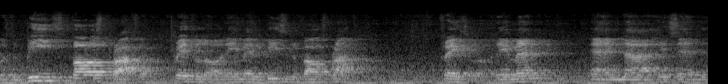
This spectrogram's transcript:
was the beast, false prophet. Praise the Lord. Amen. The beast and the false prophet. Praise the Lord. Amen. And uh, he said,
